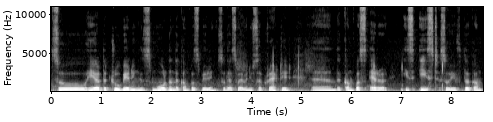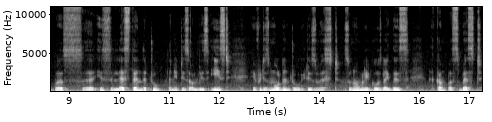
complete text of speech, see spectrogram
So here the true bearing is more than the compass bearing. So that's why when you subtract it uh, the compass error is east. So if the compass uh, is less than the true then it is always east. If it is more than true it is west. So normally it goes like this. Compass west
